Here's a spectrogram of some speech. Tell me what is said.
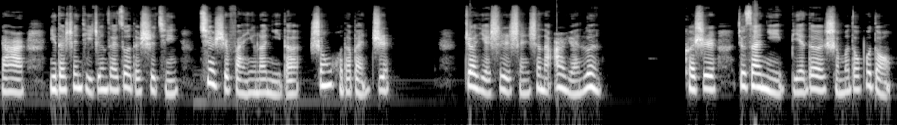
然而，你的身体正在做的事情确实反映了你的生活的本质。这也是神圣的二元论。可是，就算你别的什么都不懂，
